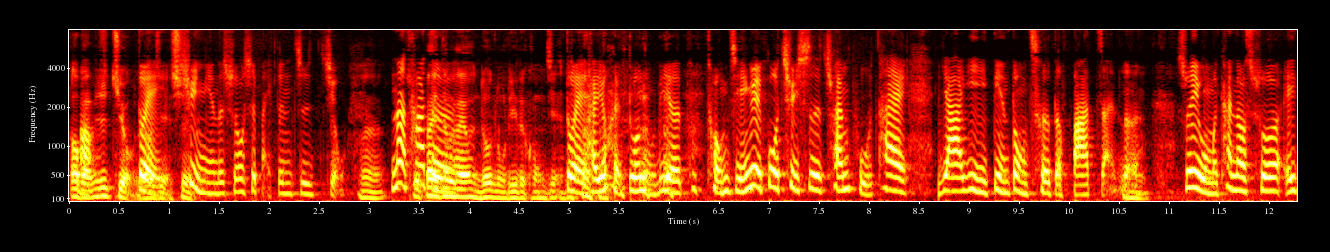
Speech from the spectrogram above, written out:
哦，百分之九。对，去年的时候是百分之九。嗯，那他的拜登还有很多努力的空间。对，还有很多努力的 空间，因为过去是川普太压抑电动车的发展了。嗯所以我们看到说，哎，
